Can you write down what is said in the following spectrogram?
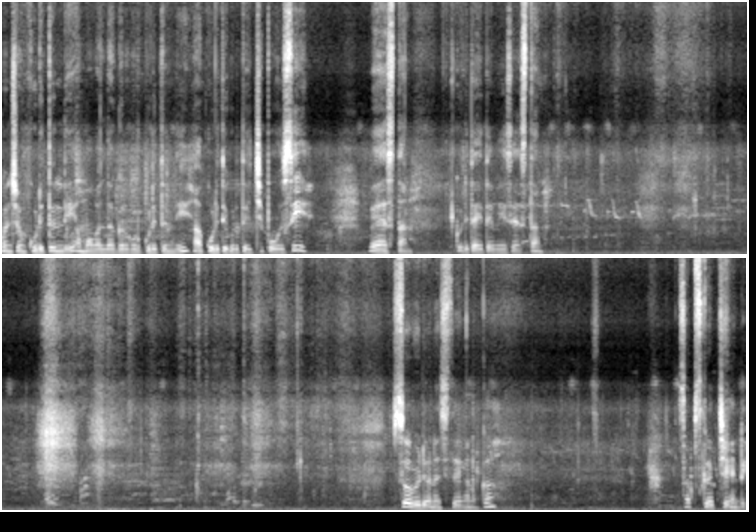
కొంచెం కుడుతుంది. అమ్మ వాళ్ళ దగ్గర కూడా కుడుతుంది. ఆ కుడితి కూడా తెచ్చి పోసి వేస్తాను. కుడితి అయితే వేసేస్తాను. సో వీడియో నచ్చితే కనుక సబ్స్క్రైబ్ చేయండి.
